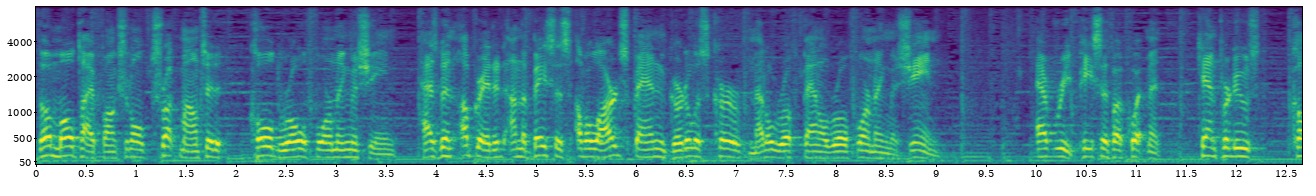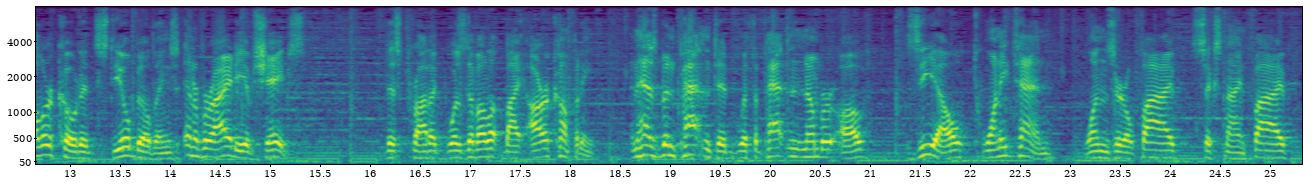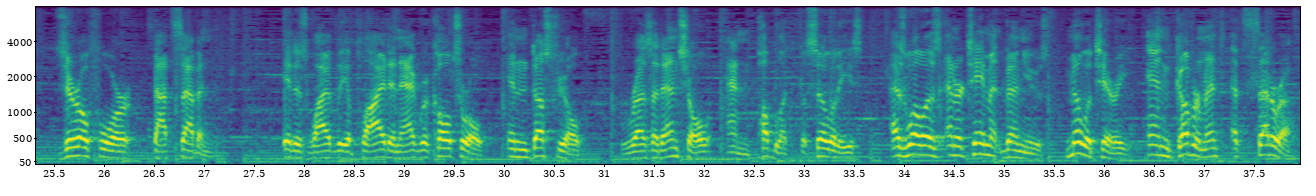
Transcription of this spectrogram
The multifunctional truck mounted cold roll forming machine has been upgraded on the basis of a large span girderless curved metal roof panel roll forming machine. Every piece of equipment can produce color coated steel buildings in a variety of shapes. This product was developed by our company and has been patented with the patent number of ZL 2010 105 695 04.7. It is widely applied in agricultural, industrial, residential, and public facilities, as well as entertainment venues, military, and government, etc.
